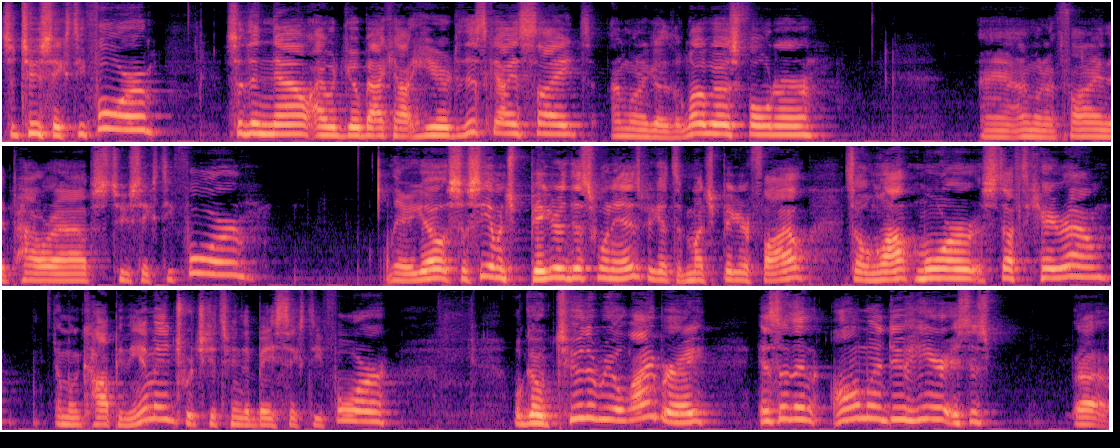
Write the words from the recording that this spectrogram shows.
So 264. So then now I would go back out here to this guy's site. I'm going to go to the logos folder. And I'm going to find the Power Apps 264. There you go. So see how much bigger this one is because it's a much bigger file. So a lot more stuff to carry around. I'm going to copy the image, which gets me the base 64. We'll go to the real library. And so then all I'm going to do here is just uh,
